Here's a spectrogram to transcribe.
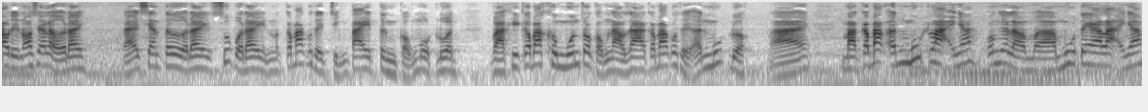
out thì nó sẽ là ở đây. Đấy center ở đây súp ở đây. Các bác có thể chỉnh tay từng cổng một luôn. Và khi các bác không muốn cho cổng nào ra các bác có thể ấn mút được. Đấy. Mà các bác ấn mút lại nhá. Có nghĩa là à, mute lại nhá.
